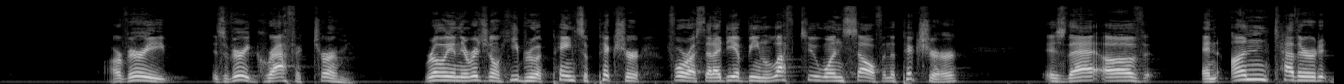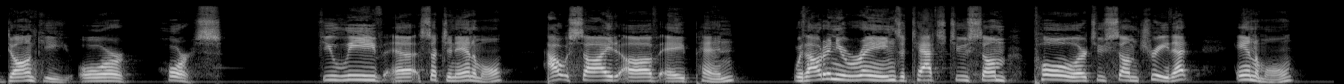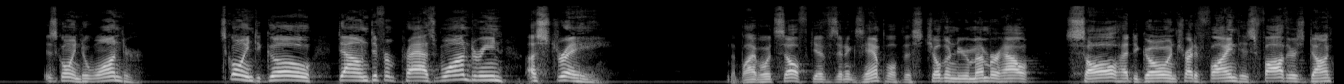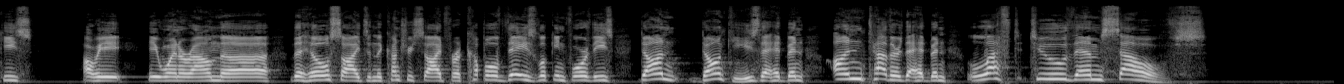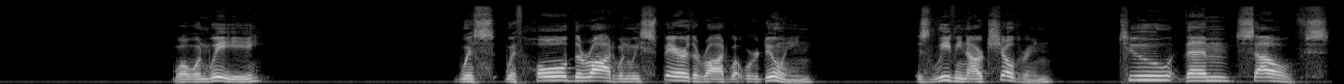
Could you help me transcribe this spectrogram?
are very, is a very graphic term. Really, in the original Hebrew, it paints a picture for us, that idea of being left to oneself. And the picture is that of an untethered donkey or horse. If you leave uh, such an animal outside of a pen, without any reins attached to some pole or to some tree, that animal is going to wander. It's going to go down different paths, wandering astray. The Bible itself gives an example of this. Children, do you remember how Saul had to go and try to find his father's donkeys? How he, he went around the, the hillsides and the countryside for a couple of days looking for these don, donkeys that had been untethered, that had been left to themselves. Well, when we withhold the rod, when we spare the rod, what we're doing is leaving our children to themselves.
